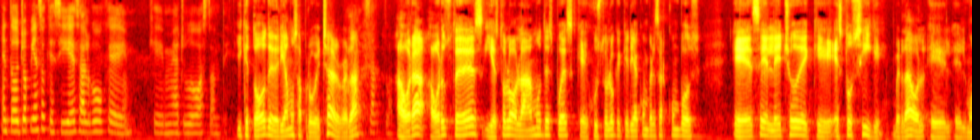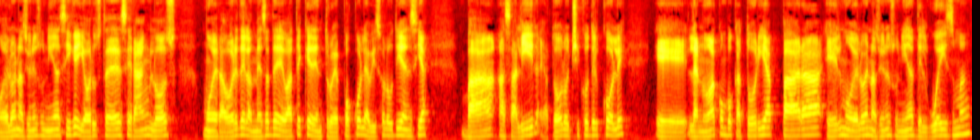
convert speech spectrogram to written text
entonces yo pienso que sí es algo que, que me ayudó bastante. y que todos deberíamos aprovechar, ¿verdad? Ah, exacto. Ahora, ahora ustedes, y esto lo hablábamos después, que justo lo que quería conversar con vos, es el hecho de que esto sigue, ¿verdad? El, el modelo de Naciones Unidas sigue y ahora ustedes serán los moderadores de las mesas de debate que dentro de poco, le aviso a la audiencia, va a salir a todos los chicos del cole eh, la nueva convocatoria para el modelo de Naciones Unidas del Weisman,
